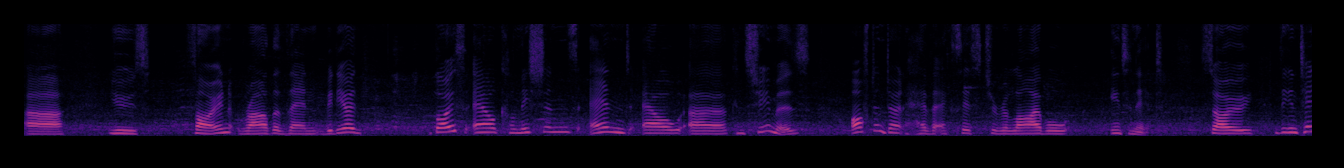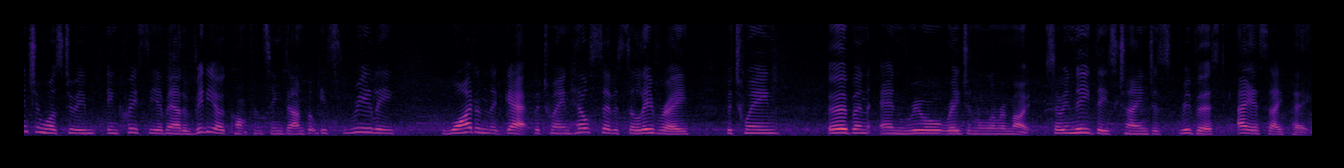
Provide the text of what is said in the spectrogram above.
uh, use phone rather than video. Both our clinicians and our uh, consumers often don't have access to reliable internet. So the intention was to increase the amount of video conferencing done, but it's really widened the gap between health service delivery between urban and rural, regional and remote. So we need these changes reversed ASAP.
